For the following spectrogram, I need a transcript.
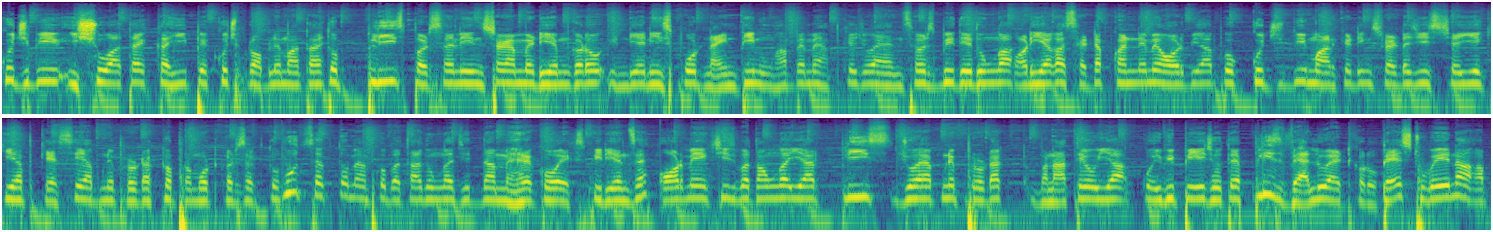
कुछ भी इशू आता है, कहीं पे कुछ प्रॉब्लम आता है तो प्लीज़ पर्सनली इंस्टाग्राम में डीएम करो इंडियन ई स्पोर्ट नाइनटीन वहाँ पे मैं आपके जो आंसर्स भी दे दूँगा। और ये अगर सेटअप करने में और भी आपको कुछ भी मार्केटिंग स्ट्रेटेजीज चाहिए कि आप कैसे अपने प्रोडक्ट को प्रमोट कर सकते हो, पूछ सकते हो, मैं आपको बता दूँगा जितना मेरे को एक्सपीरियंस है। और मैं एक चीज़ बताऊँगा यार प्लीज़ जो है अपने प्रोडक्ट बनाते हो या कोई भी पेज होता है प्लीज़ वैल्यू एड करो। बेस्ट वे ना आप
